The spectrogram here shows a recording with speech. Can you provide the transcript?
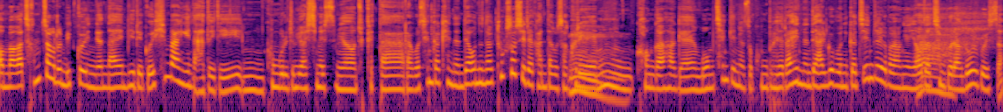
엄마가 전적으로 믿고 있는 나의 미래고 희망이 나들이 음, 공부를 좀 열심히 했으면 좋겠다라고 생각했는데 어느 날 독서실에 간다고 해서 그래 음. 음, 건강하게 몸 챙기면서 공부해라 했는데 알고 보니까 찜질방에 여자친구랑 아. 놀고 있어.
